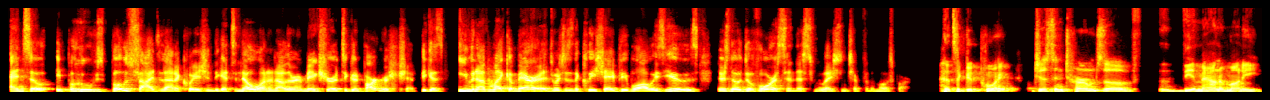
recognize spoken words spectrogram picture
And so it behooves both sides of that equation to get to know one another and make sure it's a good partnership. Because even unlike a marriage which is the cliche people always use there's no divorce in this relationship for the most part. That's a good point. Just in terms of the amount of money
